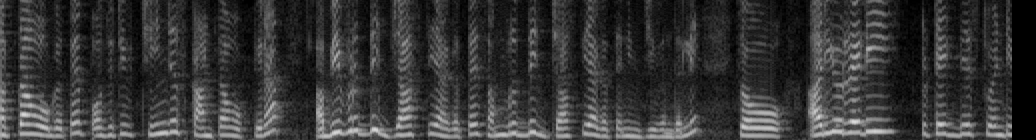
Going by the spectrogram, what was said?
ಆಗ್ತಾ ಹೋಗುತ್ತೆ. ಪಾಸಿಟಿವ್ ಚೇಂಜಸ್ ಕಾಣ್ತಾ ಹೋಗ್ತೀರಾ? ಅಭಿವೃದ್ಧಿ ಜಾಸ್ತಿ ಆಗುತ್ತೆ, ಸಮೃದ್ಧಿ ಜಾಸ್ತಿ ಆಗುತ್ತೆ ನಿಮ್ಮ ಜೀವನದಲ್ಲಿ. So are you ready to take this twenty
